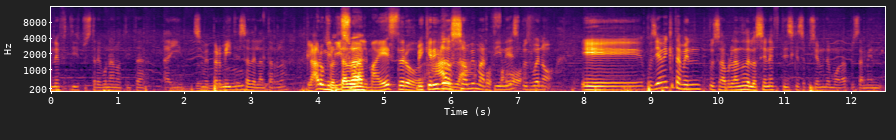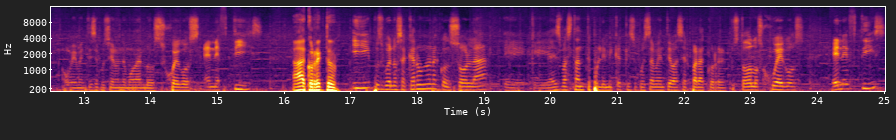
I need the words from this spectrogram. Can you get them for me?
NFT, pues traigo una notita ahí, si me permites adelantarla. Claro, mi Suéltala. visual maestro. Mi querido Habla, Zombie Martínez, pues bueno, eh, pues ya ven que también, pues hablando de los NFTs que se pusieron de moda, pues también obviamente se pusieron de moda los juegos NFTs. Ah, correcto. Y pues bueno, sacaron una consola eh, que es bastante polémica, que supuestamente va a ser para correr pues todos los juegos NFTs.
